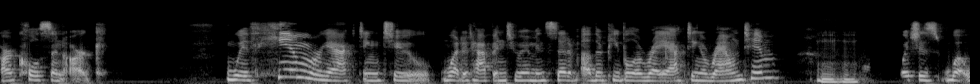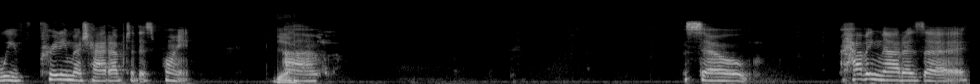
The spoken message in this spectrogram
our Coulson arc with him reacting to what had happened to him instead of other people reacting around him, Mm-hmm. which is what we've pretty much had up to this point. Yeah. Um, so having that as a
